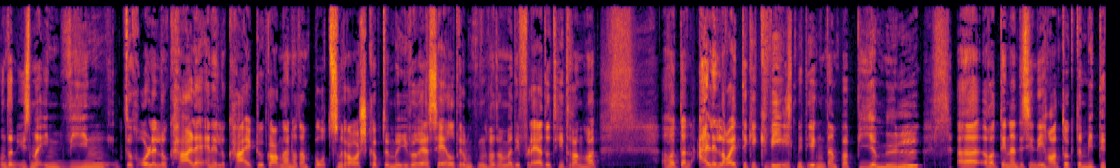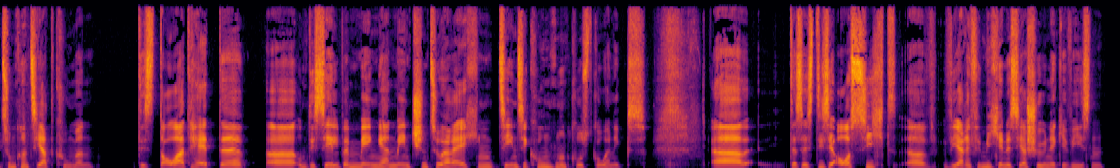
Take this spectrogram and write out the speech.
Und dann ist man in Wien durch alle Lokale eine Lokaltour gegangen, hat einen Botzen Rausch gehabt, wenn man überall ein Seil getrunken hat, wenn man die Flyer dort hintragen hat. Hat dann alle Leute gequält mit irgendeinem Papiermüll, äh, hat denen das in die Hand gedrückt, damit die zum Konzert kommen. Das dauert heute, äh, um dieselbe Menge an Menschen zu erreichen, zehn Sekunden und kostet gar nichts. Äh, das heißt, diese Aussicht äh, wäre für mich eine sehr schöne gewesen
